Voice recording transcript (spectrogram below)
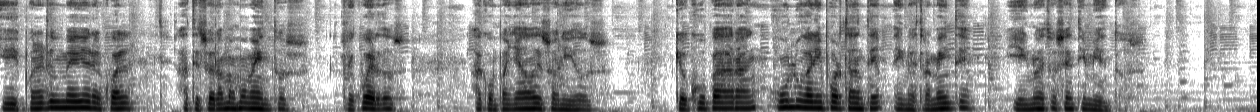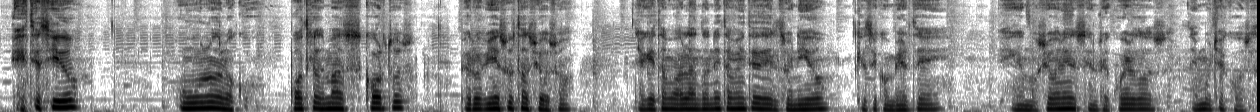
y disponer de un medio en el cual atesoramos momentos, recuerdos, acompañados de sonidos que ocuparán un lugar importante en nuestra mente y en nuestros sentimientos. Este ha sido uno de los podcast más cortos, pero bien sustancioso, ya que estamos hablando netamente del sonido que se convierte en emociones, en recuerdos, en muchas cosas.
